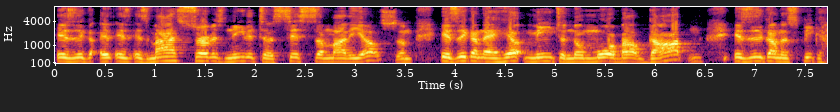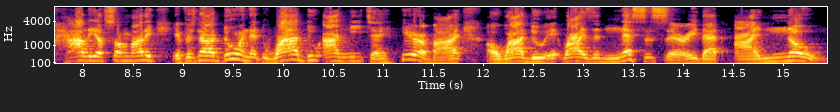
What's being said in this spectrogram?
Is it is, is my service needed to assist somebody else? Um, is it going to help me to know more about God? Is it going to speak highly of somebody? If it's not doing that, why do I need to hear about it, or why do it? Why is it necessary that I know?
